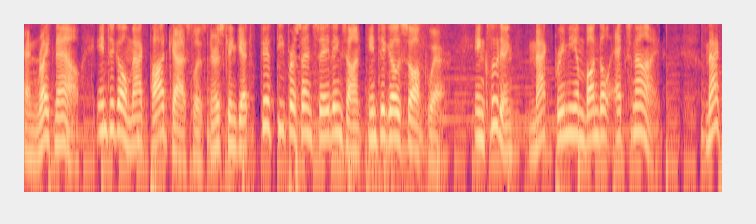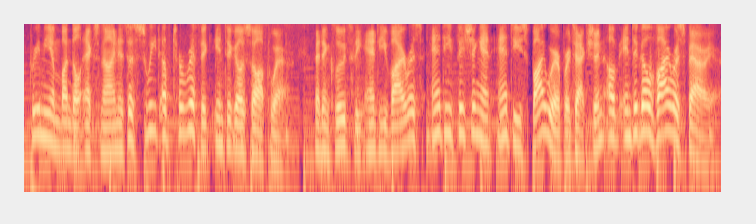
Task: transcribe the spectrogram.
And right now, Intego Mac podcast listeners can get 50% savings on Intego software, including Mac Premium Bundle X9, Mac Premium Bundle X9 is a suite of terrific Intego software that includes the antivirus, anti-phishing, and anti-spyware protection of Intego Virus Barrier,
